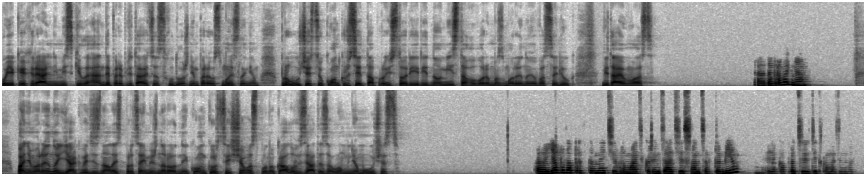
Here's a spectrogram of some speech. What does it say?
у яких реальні міські легенди переплітаються з художнім переосмисленням. Про участь у конкурсі та про історії рідного міста говоримо з Мариною Василюк. Вітаємо вас. Е, Доброго дня. Пані Марино, як ви дізнались про цей міжнародний конкурс і що вас спонукало взяти загалом в ньому участь? Е, Я була представницею громадської організації Сонце в тобі, яка працює з дітками з інвалідністю.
